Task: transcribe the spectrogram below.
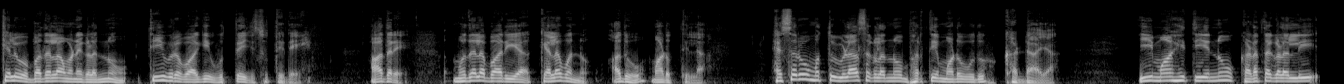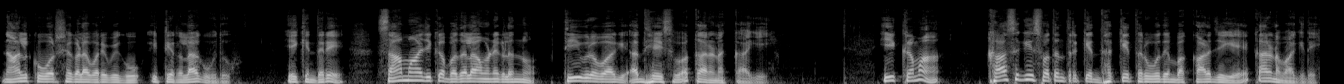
ಕೆಲವು ಬದಲಾವಣೆಗಳನ್ನು ತೀವ್ರವಾಗಿ ಉತ್ತೇಜಿಸುತ್ತಿದೆ ಆದರೆ ಮೊದಲ ಬಾರಿಯ ಕೆಲವನ್ನು ಅದು ಮಾಡುತ್ತಿಲ್ಲ ಹೆಸರು ಮತ್ತು ವಿಳಾಸಗಳನ್ನು ಭರ್ತಿ ಮಾಡುವುದು ಕಡ್ಡಾಯ ಈ ಮಾಹಿತಿಯನ್ನು ಕಡತಗಳಲ್ಲಿ ನಾಲ್ಕು ವರ್ಷಗಳವರೆಗೂ ಇಟ್ಟಿರಲಾಗುವುದು ಏಕೆಂದರೆ ಸಾಮಾಜಿಕ ಬದಲಾವಣೆಗಳನ್ನು ತೀವ್ರವಾಗಿ ಅಧ್ಯಯಿಸುವ ಕಾರಣಕ್ಕಾಗಿ. ಈ ಕ್ರಮ ಖಾಸಗಿ ಸ್ವಾತಂತ್ರ್ಯಕ್ಕೆ ಧಕ್ಕೆ ತರುವುದೆಂಬ ಕಾಳಜಿಗೆ ಕಾರಣವಾಗಿದೆ.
